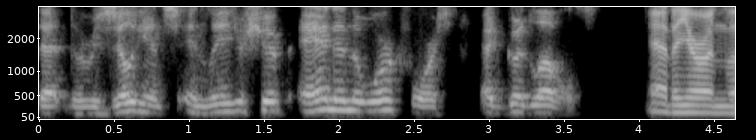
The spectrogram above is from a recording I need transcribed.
that the resilience in leadership and in the workforce at good levels. Yeah, then you're on the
